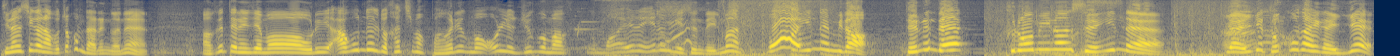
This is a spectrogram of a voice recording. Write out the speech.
지난 시간하고 조금 다른 거는 어, 그때는 이제 뭐 우리 아군들도 같이 막 방어력 뭐 올려주고 막 뭐 이런, 이런 게 있었는데 일만 와 인내입니다. 되는데? 프로미넌스 있네. 야 이게 독고다이가 이게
